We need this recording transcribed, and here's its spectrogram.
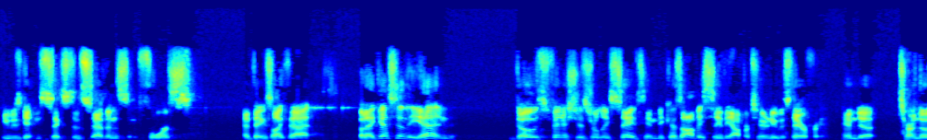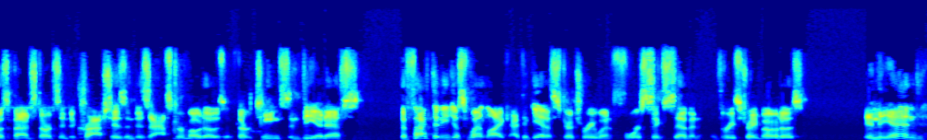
he was getting sixths and sevenths and fourths and things like that. But I guess in the end, those finishes really saved him because obviously the opportunity was there for him to turn those bad starts into crashes and disaster motos and 13ths and DNFs. The fact that he just went like, I think he had a stretch where he went four, six, seven in three straight motos. In the end,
